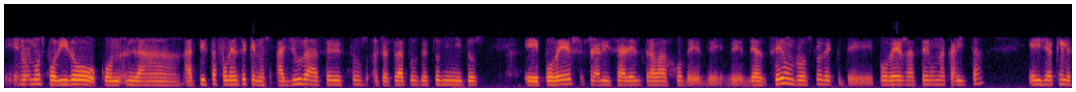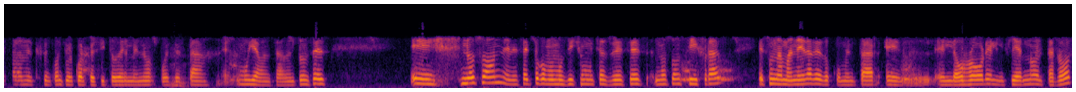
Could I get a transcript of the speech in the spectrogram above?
Eh, no hemos podido con la artista forense que nos ayuda a hacer estos retratos de estos niñitos eh, poder realizar el trabajo de, de, de, hacer un rostro, de, de poder hacer una carita, eh, ya que el estado en el que se encuentra el cuerpecito del menor pues mm. está muy avanzado. Entonces, eh, no son, en efecto, como hemos dicho muchas veces, no son cifras, es una manera de documentar el, el horror, el infierno, el terror,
